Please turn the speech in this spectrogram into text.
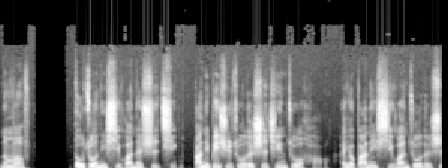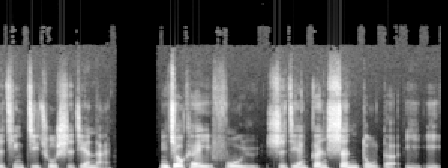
那么都做你喜欢的事情，把你必须做的事情做好，还有把你喜欢做的事情挤出时间来，你就可以赋予时间更深度的意义。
